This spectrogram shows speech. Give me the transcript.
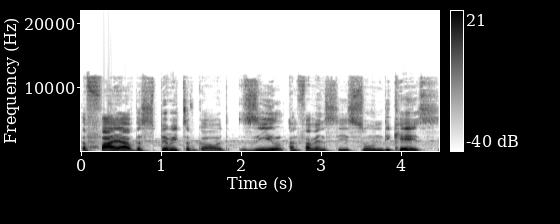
the fire of the Spirit of God, zeal and fervency soon decays.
